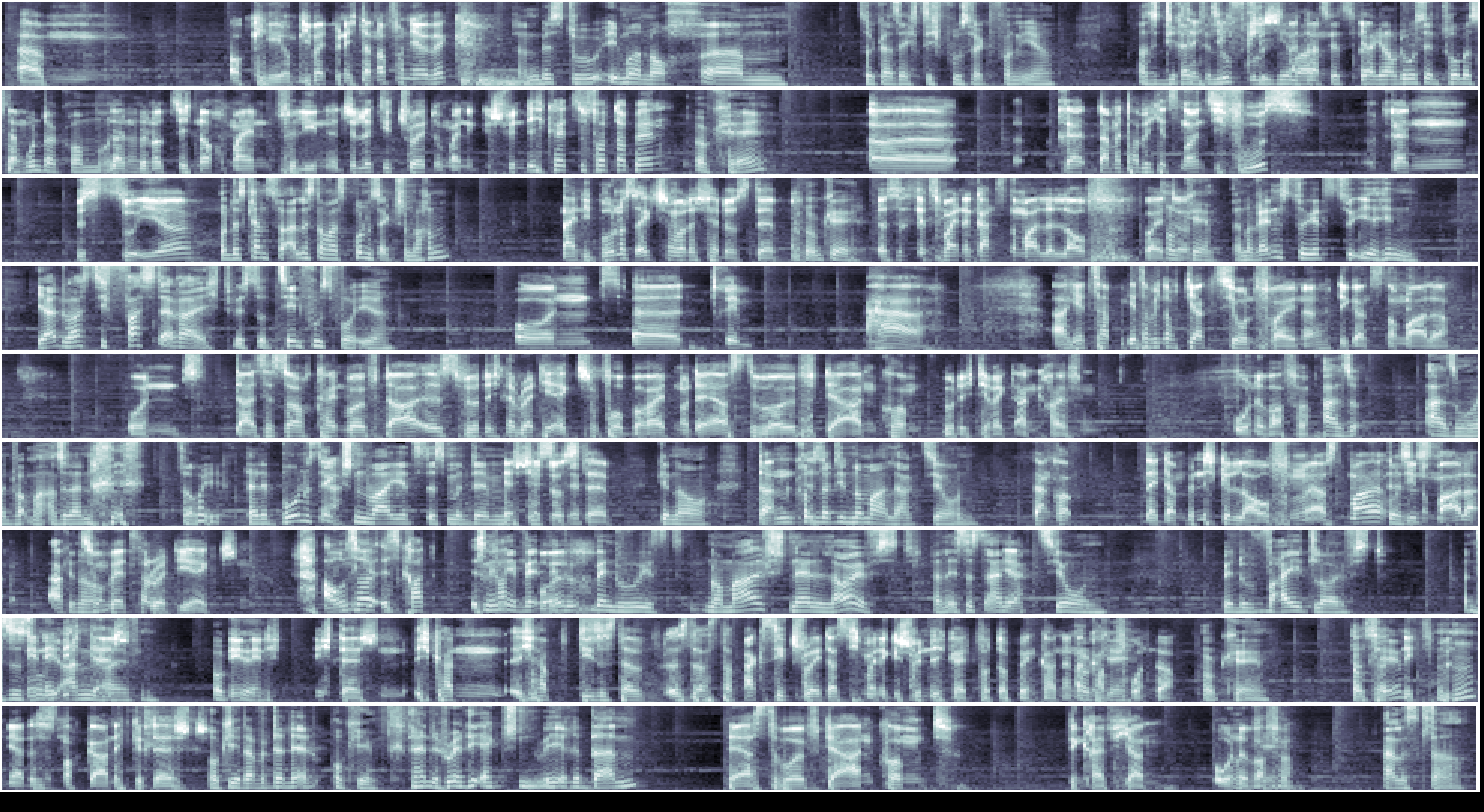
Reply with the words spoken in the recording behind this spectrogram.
ähm, okay, und wie weit bin ich dann noch von ihr weg? Dann bist du immer noch ähm, circa 60 Fuß weg von ihr. Also direkte 60 Luftlinie war es jetzt. Ja, genau, du musst den Turm erstmal runterkommen. Und Dann dann, benutze ich noch meinen Feline Agility Trade, um meine Geschwindigkeit zu verdoppeln. okay. Äh, damit habe ich jetzt 90 Fuß. Rennen bis zu ihr. Und das kannst du alles noch als Bonus-Action machen? Nein, die Bonus-Action war der Shadow Step. Okay. Das ist jetzt meine ganz normale Laufweite. Okay, dann rennst du jetzt zu ihr hin. Ja, du hast sie fast erreicht. Bist du 10 Fuß vor ihr. Und äh, dreh. Ah. Ach, jetzt habe jetzt hab ich noch die Aktion frei, ne? Die ganz normale. Und da es jetzt auch kein Wolf da ist, würde ich eine Ready-Action vorbereiten und der erste Wolf, der ankommt, würde ich direkt angreifen. Ohne Waffe. Also, also Moment, warte mal. Also deine, sorry, deine Bonus-Action war jetzt das mit dem. Der Shadow Step. Genau. Dann, Dann kommt da die normale Aktion. Dann kommt. Nein, dann bin ich gelaufen erstmal Das und die ist- normale Aktion genau. wäre jetzt eine Ready-Action. Außer ist gerade ist Nee, grad nee, wenn, wenn, du, wenn du jetzt normal schnell läufst, dann ist es eine Ja. Aktion. Wenn du weit läufst, dann ist es Nee, so nee, wie angreifen. Okay. Nee, nee, nicht, nicht dashen. Ich kann, ich habe dieses, da- das ist der Baxi Trade, dass ich meine Geschwindigkeit verdoppeln kann in der Okay. Kampfrunde. okay. Das Okay, hat nichts mit, mhm. ja, das ist noch gar nicht gedasht. Okay, da wird deine, okay. Deine Ready-Action wäre dann. Der erste Wolf, der ankommt, den greife ich an. Ohne Okay. Waffe. Alles klar.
